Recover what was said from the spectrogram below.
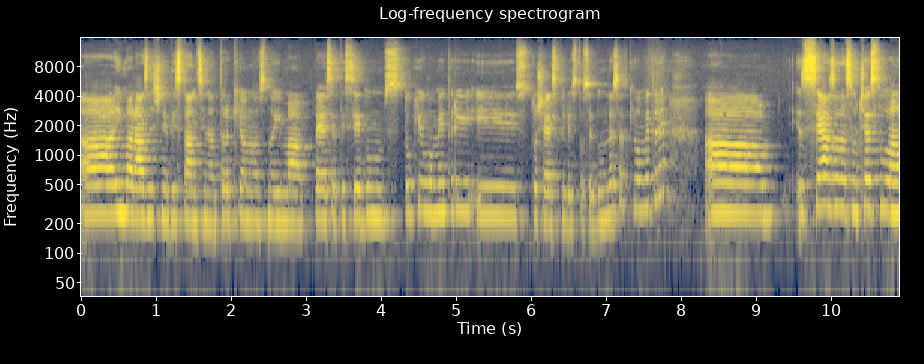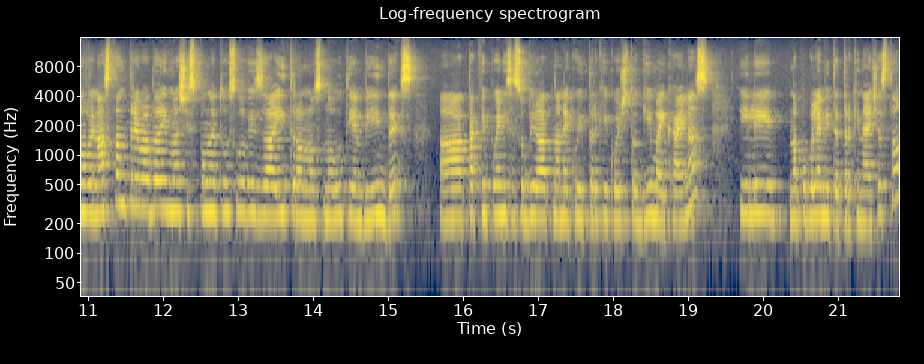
А, има различни дистанци на трки, односно има 57 100 км и 160 или 170 км. А, сега за да се учествува на овој настан треба да имаш исполнети услови за ИТР, односно UTMB индекс. А, такви поени се собираат на некои трки кои што ги има и кај нас или на поголемите трки најчесто.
